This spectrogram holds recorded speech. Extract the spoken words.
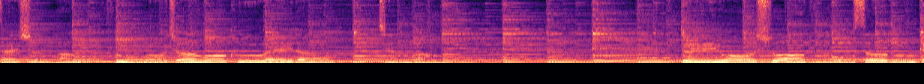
在身旁，抚摸着我枯萎的肩膀，对我说：“红色不该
